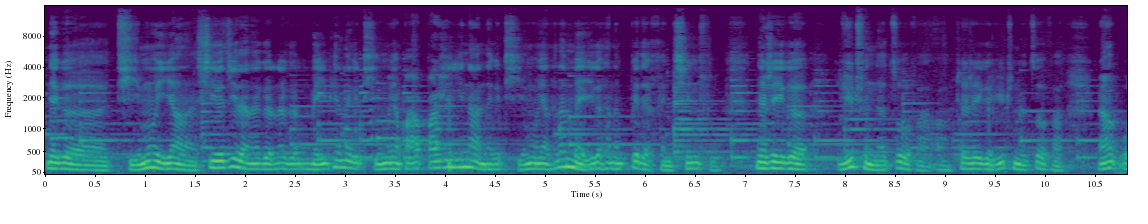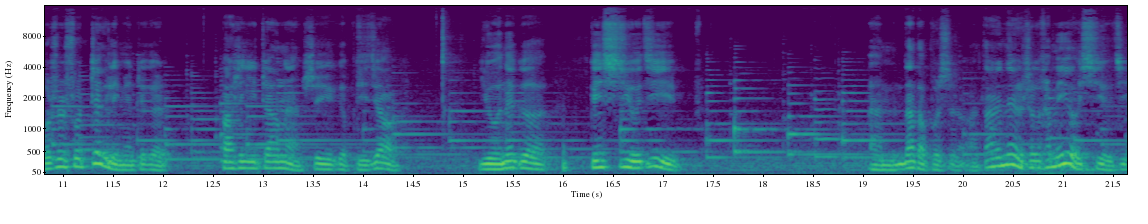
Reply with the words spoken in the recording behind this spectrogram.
那个题目一样的，《西游记》的那个那个每一篇那个题目一样，八八十一难那个题目一样，它的每一个它能背得很清楚。那是一个愚蠢的做法啊，这是一个愚蠢的做法。然后我是说这个里面这个八十一章呢，是一个比较有那个跟《西游记》，嗯，那倒不是啊，当然那个时候还没有《西游记》，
